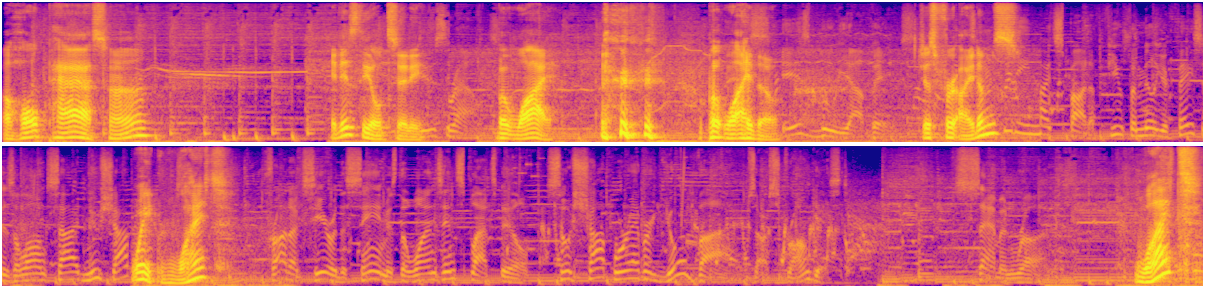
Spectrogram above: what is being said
A whole pass, huh? It is the old city. But why? but why, though? Just for items? Wait, what? products here are the same as the ones in Splatsville, so shop wherever your vibes are strongest. Salmon Run. What?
